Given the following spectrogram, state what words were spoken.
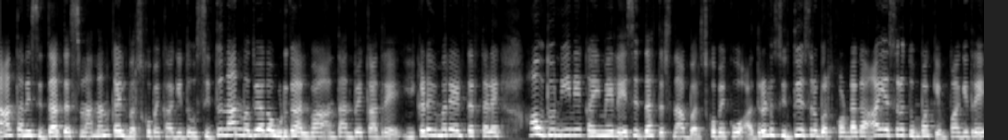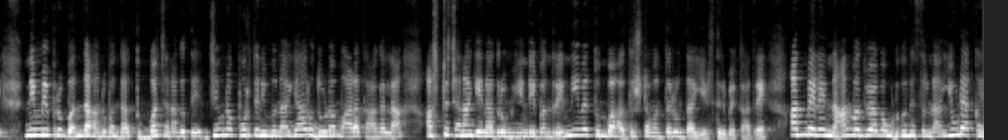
ನಾನು ತಾನೇ ಸಿದ್ಧಾರ್ಥ ಹೆಸರನ್ನ ನನ್ನ ಕೈಲಿ ಬರ್ಸ್ಕೋಬೇಕಾಗಿದ್ದು, ಸಿದ್ದು ನಾನು ಮದುವೆ ಹುಡುಗ ಅಲ್ವಾ? ಅಂತ ಅನ್ಬೇಕಾದ್ರೆ, ಈ ಕಡೆ ವಿಮಲೆ ಹೇಳ್ತಾ ಇರ್ತಾಳೆ, ಹೌದು, ನೀನೇ ಕೈ ಮೇಲೆ ಸಿದ್ಧಾರ್ಥ ಹೆಸರನ್ನ ಬರ್ಸ್ಕೋಬೇಕು. ಅದರಲ್ಲೂ ಸಿದ್ದು ಹೆಸರು ಬರ್ಸ್ಕೊಂಡಾಗ ಆ ಹೆಸರು ತುಂಬ ಕೆಂಪಾಗಿದ್ರೆ ನಿಮ್ಮಿಬ್ಬರು ಬಂದ ಅನುಬಂಧ ತುಂಬ ಚೆನ್ನಾಗುತ್ತೆ. ಜೀವನ ಪೂರ್ತಿ ನಿಮ್ಮನ್ನು ಯಾರು ದೂಡ ಮಾಡೋಕ್ಕಾಗಲ್ಲ. ಅಷ್ಟು ಚೆನ್ನಾಗಿ ಏನಾದರೂ ಮೆಹಂದಿ ಬಂದರೆ ನೀವೇ ತುಂಬ ಅದೃಷ್ಟವಂತರು ಅಂತ ಹೇಳ್ತಿರ್ಬೇಕಾದ್ರೆ, ಅಂದಮೇಲೆ ನಾನು ಮದುವೆ ಹುಡುಗನ ಹೆಸರನ್ನ ಇವಳ ಕೈ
